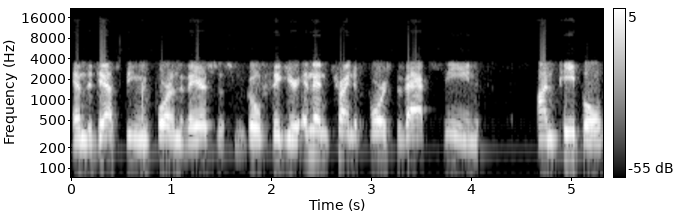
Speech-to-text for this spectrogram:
and the deaths being reported in the VAERS system. Go figure. And then trying to force the vaccine on people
